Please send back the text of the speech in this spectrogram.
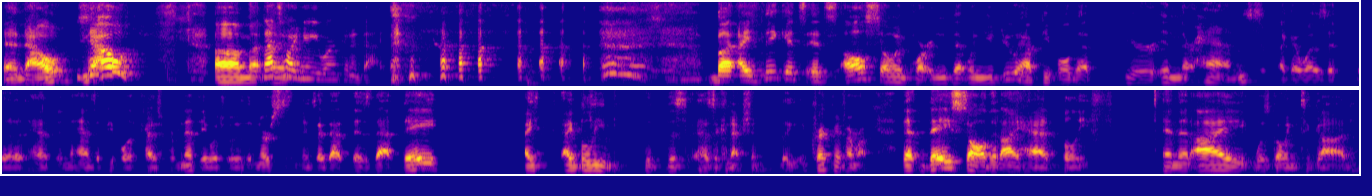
and now, now, um, that's and, how I knew you weren't going to die. but I think it's it's also important that when you do have people that you're in their hands, like I was at the in the hands of people at Kaiser Permanente, which was the nurses and things like that, is that they, I I believe that this has a connection. Correct me if I'm wrong. That they saw that I had belief and that I was going to God.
